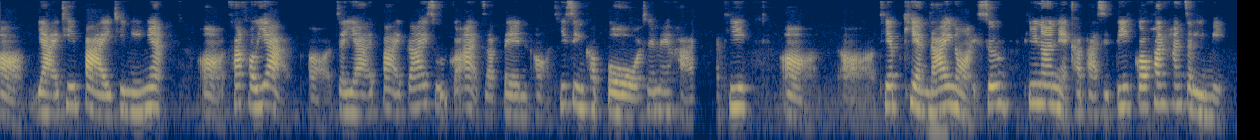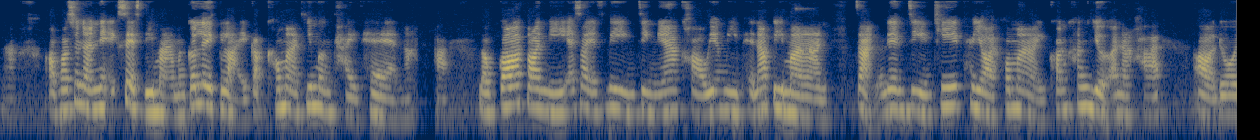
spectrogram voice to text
อย้ายที่ไปทีนี้เนี่ยถ้าเขาอยาก จะย้ายไปใกล้สุดก็อาจจะเป็นที่สิงคโปร์ใช่ไหมคะที่เทียบเคียงได้หน่อย ซึ่งที่นั่นเนี่ย capacity ก็ค่อนข้างจะลิมิตนะเพราะฉะนั้นเนี่ย excess demand มันก็เลยไหลกลับเข้ามาที่เมืองไทยแทนนะคะแล้วก็ตอนนี้ SISB จริงๆเนี่ยเขายังมีเพนาปีมานจากนักเรียนจีนที่ทยอยเข้ามาค่อนข้างเยอะนะคะโดย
